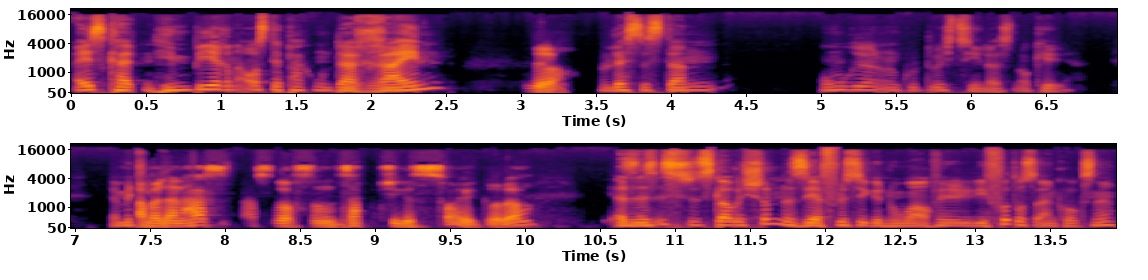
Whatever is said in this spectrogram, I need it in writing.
eiskalten Himbeeren aus der Packung da rein Ja. und lässt es dann umrühren und gut durchziehen lassen. Okay. Damit Aber dann hast, hast du doch so ein sapschiges Zeug, oder? also das ist, das glaube ich, schon eine sehr flüssige Nummer, auch wenn du dir die Fotos anguckst, ne?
